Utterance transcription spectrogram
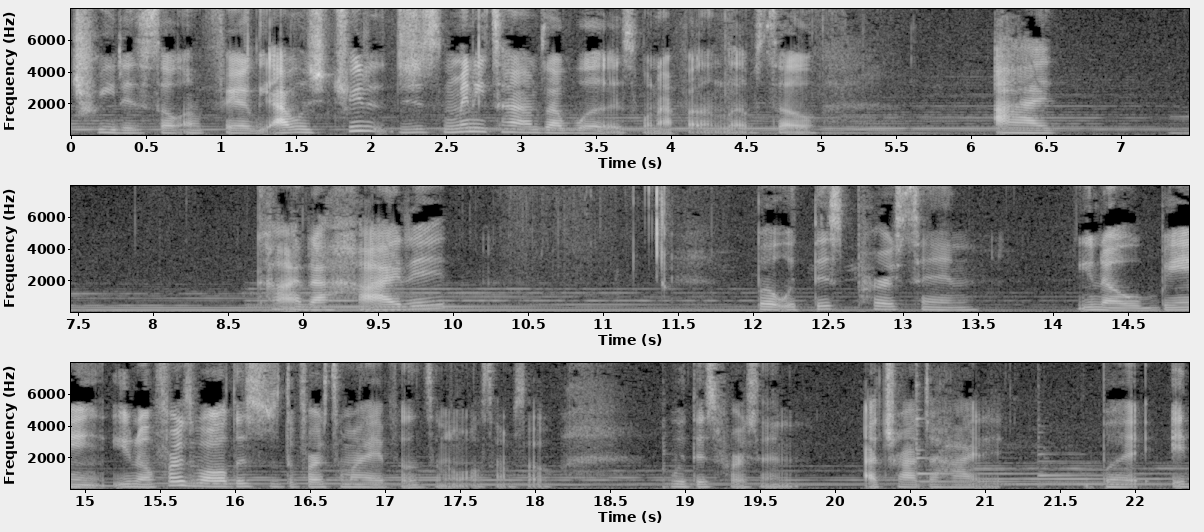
treated so unfairly. I was treated just many times I was when I fell in love. So I kind of hide it. But with this person, you know, being, you know, first of all, this was the first time I had feelings in a long time. So with this person, I tried to hide it, but it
